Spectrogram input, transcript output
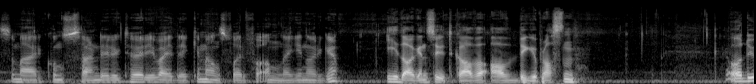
som er konserndirektør i Veidekke med ansvar for anlegg i Norge. I dagens utgave av Byggeplassen. Og du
